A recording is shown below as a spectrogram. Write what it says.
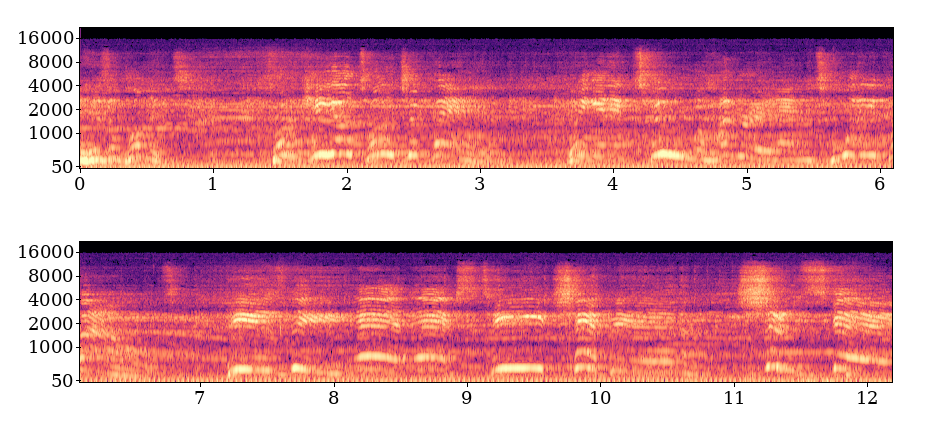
And his opponent from Kyoto, Japan, weighing in at 220 pounds, he is the NXT champion, Shinsuke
